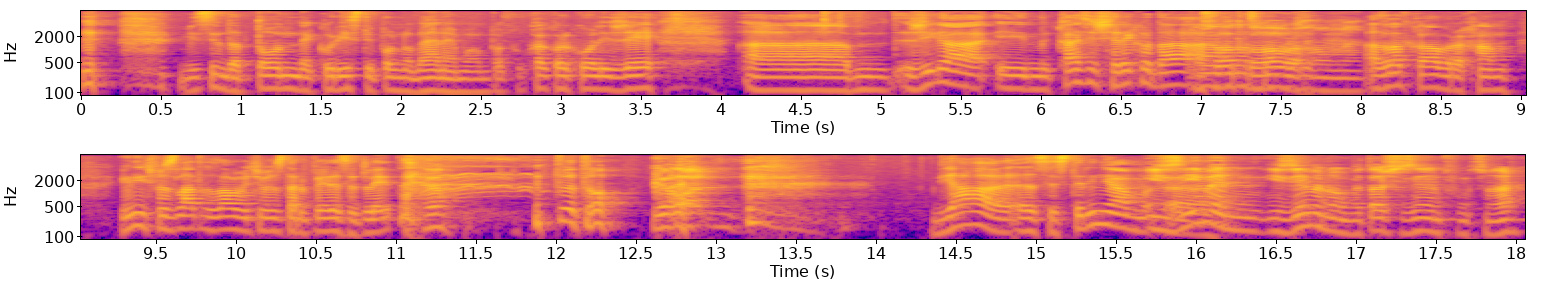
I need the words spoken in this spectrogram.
Mislim, da to ne koristi polnobenemu, ampak kakorkoli že. Uh, žiga, in kaj si še rekel, da je Zlatko Abraham? A Zlatko Abraham. In nič pa Zlatko Zavič, če bo star 50 let. Ja. to je to. Ja, ja, se strinjam. Izjemen, uh, izjemen, obetaš izjemen funkcionar.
